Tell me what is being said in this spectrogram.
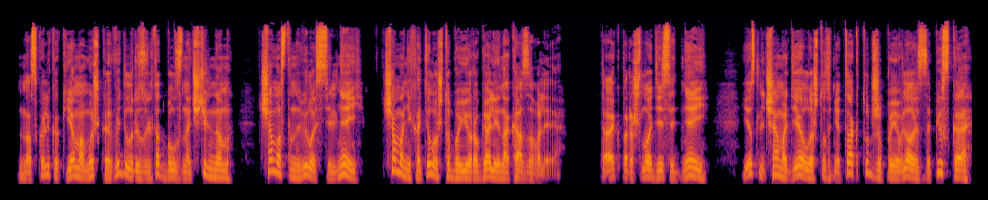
Насколько Кьяма-мышка видел, результат был значительным, Чама становилась сильней, Чама не хотела, чтобы её ругали и наказывали. Так прошло 10 дней. Если Чама делала что-то не так, тут же появлялась записка.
